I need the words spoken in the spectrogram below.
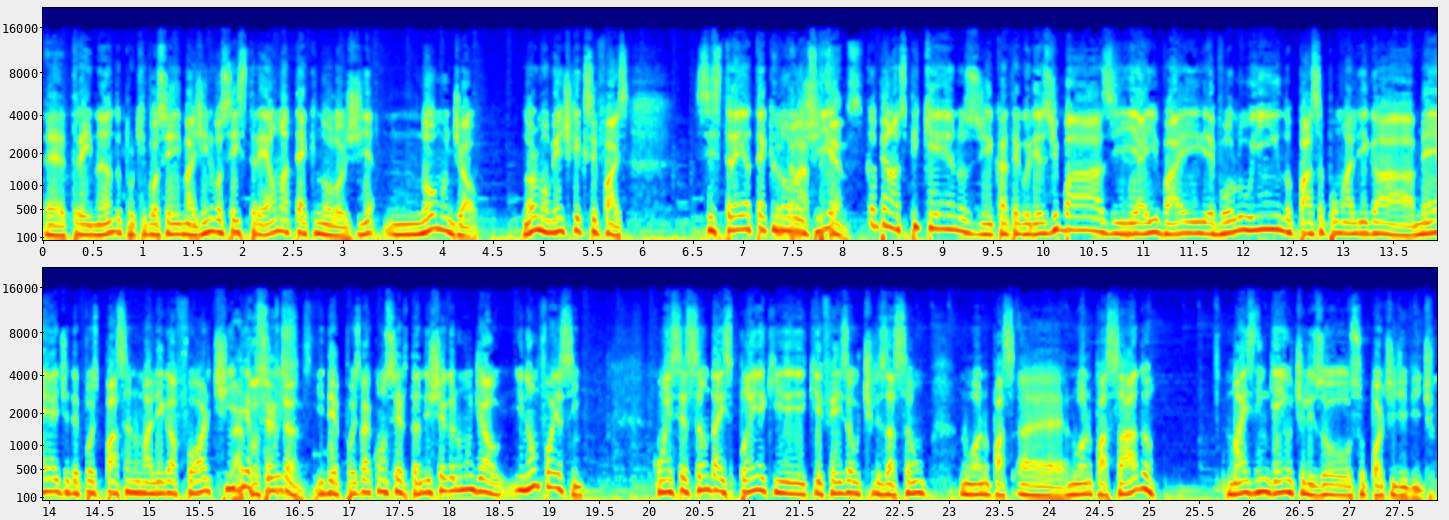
é, treinando, porque você imagine você estrear uma tecnologia no mundial. Normalmente o que que se faz? Se estreia tecnologia, pequenos. campeonatos pequenos de categorias de base e aí vai evoluindo, passa por uma liga média, depois passa numa liga forte Vai e depois consertando. e depois vai consertando e chega no mundial. E não foi assim. Com exceção da Espanha que, que fez a utilização no ano, eh, no ano passado, mas ninguém utilizou o suporte de vídeo.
